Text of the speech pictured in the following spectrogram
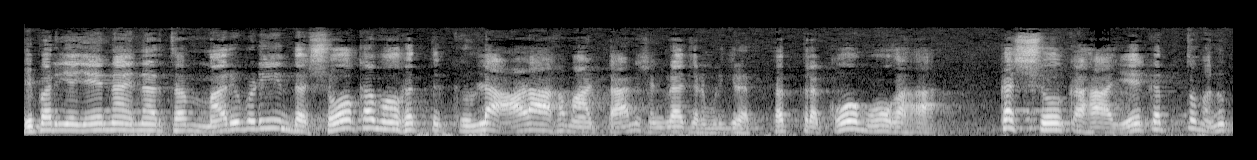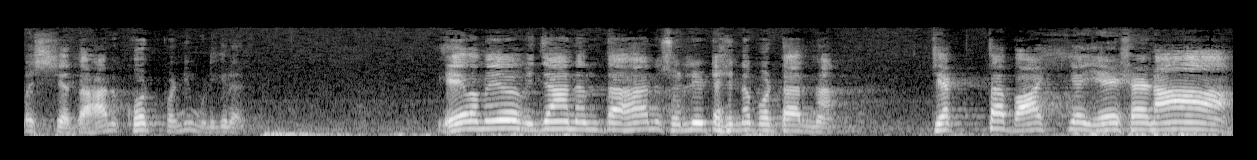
விபர்யேன்னா என்ன அர்த்தம்? மறுபடியும் இந்த சோக மோகத்துக்குள்ள ஆளாக மாட்டான்னு சங்கராச்சாரம் முடிக்கிறார். தத்திர கோ மோகா கஷோகா ஏகத்துவம் அனுபஷ்யதான்னு கோட் பண்ணி முடிக்கிறார். ஏவமேவ விஜானந்தான்னு சொல்லிட்டு என்ன போட்டார்னா தியக்த பாஹ்ய ஏஷனாக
